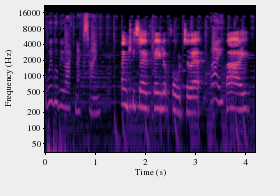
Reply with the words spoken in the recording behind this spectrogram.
We will be back next time. Thank you, Sophie. Look forward to it. Bye. Bye.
